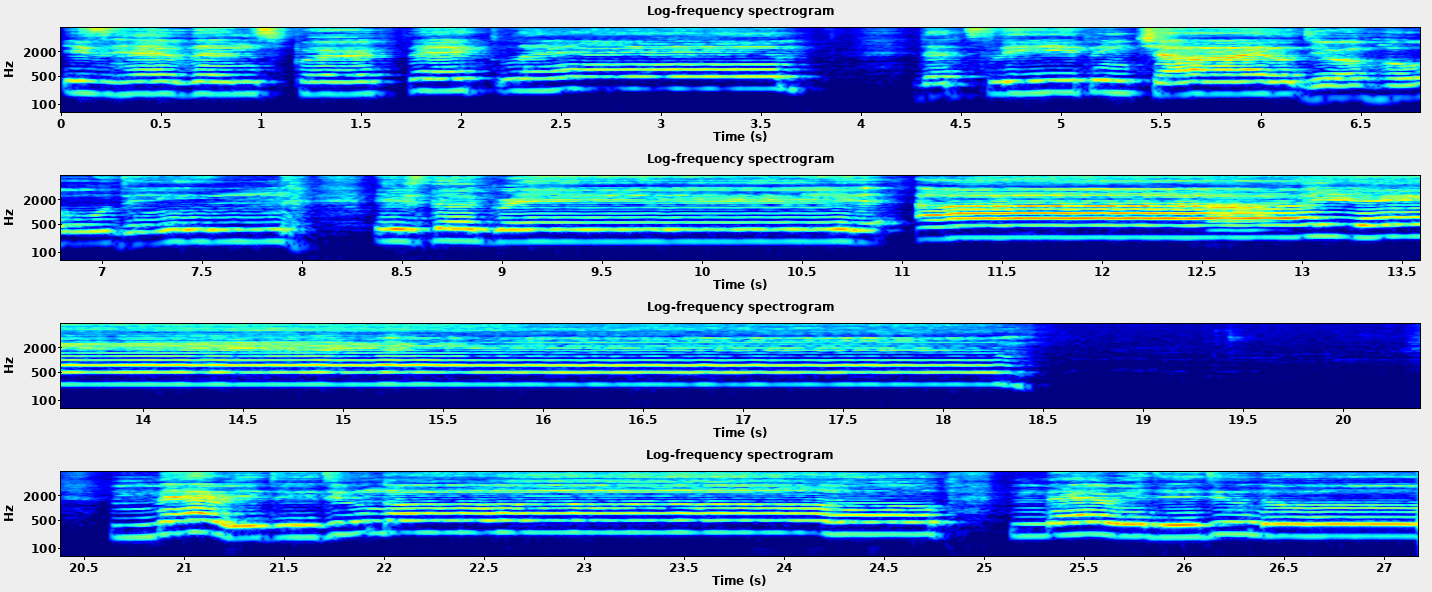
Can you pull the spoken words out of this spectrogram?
is heaven's perfect lamb? That sleeping child you're holding is the great I am. Mary, did you know? Mary, did you know?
